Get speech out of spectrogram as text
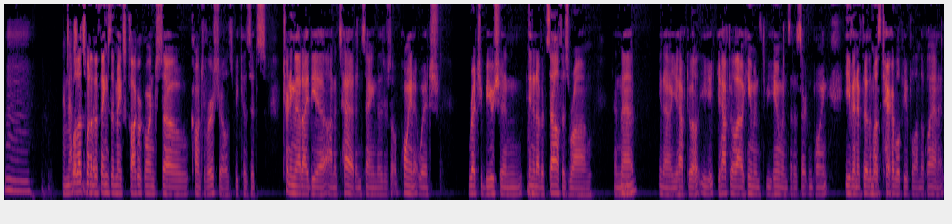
Hmm. and that's well, that's one of the things that makes Clockwork Orange so controversial is because it's turning that idea on its head and saying that there's a point at which retribution in and of itself is wrong, and that Mm-hmm. you know you have to you, you have to allow humans to be humans at a certain point, even if they're the most terrible people on the planet,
